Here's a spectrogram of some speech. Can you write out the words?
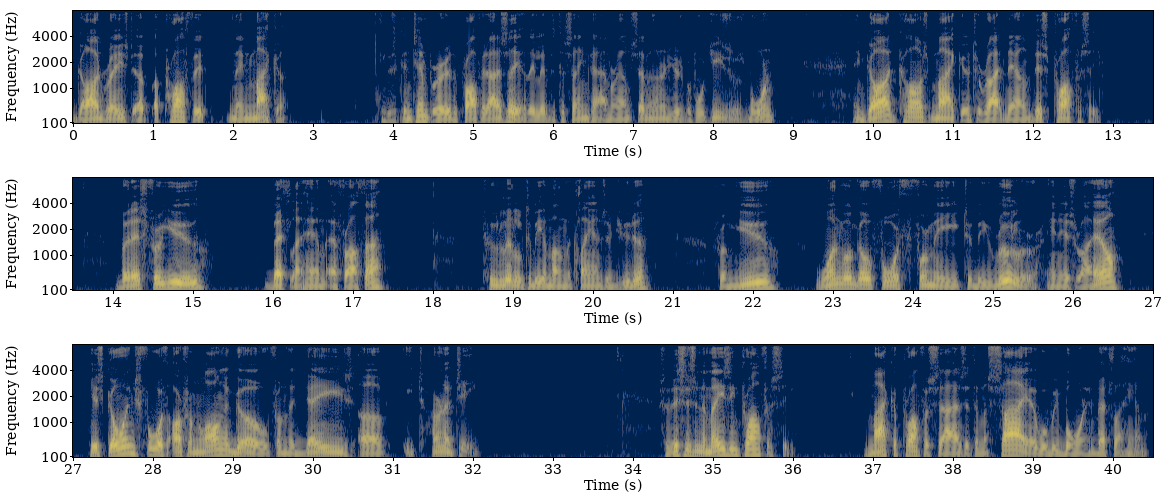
God raised up a prophet named Micah. He was a contemporary of the prophet Isaiah. They lived at the same time, around 700 years before Jesus was born. And God caused Micah to write down this prophecy. But as for you, Bethlehem Ephrathah, too little to be among the clans of Judah, from you one will go forth for me to be ruler in Israel. His goings forth are from long ago, from the days of eternity. So this is an amazing prophecy. Micah prophesies that the Messiah will be born in Bethlehem.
